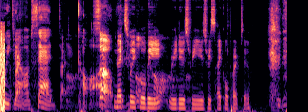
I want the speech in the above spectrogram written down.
be a week now. I'm sad. Sorry. Caw. So, Next week Oh, will be aw. reduce, reuse, recycle part two.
